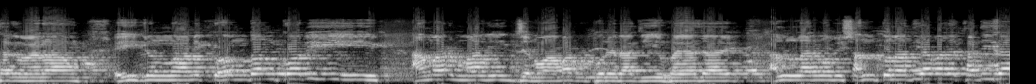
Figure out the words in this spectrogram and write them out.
থাকবে না। এই জন্য আমি ক্রন্দন করি, আমার মালিক যেন আমার উপরে রাজি হয়ে যায়। আল্লাহর নবী সান্ত্বনা দিয়া বলে খাদিজা,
